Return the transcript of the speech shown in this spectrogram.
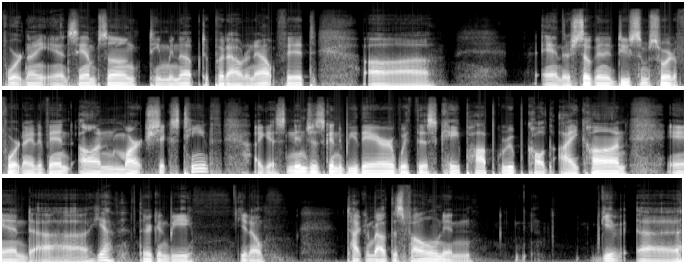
fortnite and samsung teaming up to put out an outfit uh, and they're still going to do some sort of Fortnite event on March 16th. I guess Ninja's going to be there with this K pop group called iKON. And uh, yeah, they're going to be you know, talking about this phone and give uh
